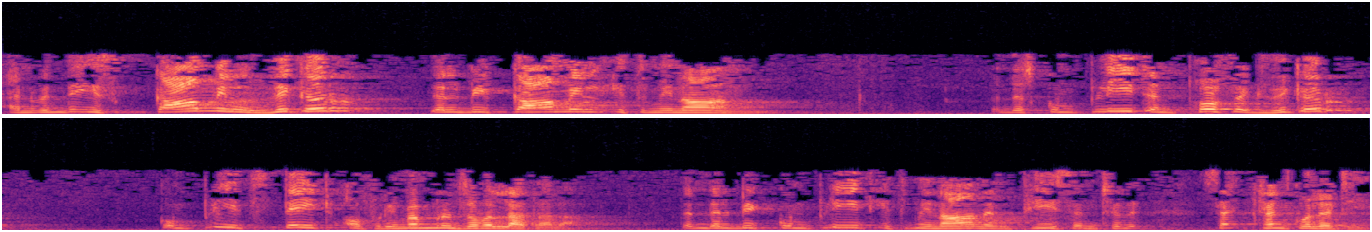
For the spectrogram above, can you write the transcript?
And when there is kamil zikr, there will be kamil itminan. When there's complete and perfect zikr, complete state of remembrance of Allah Ta'ala, then there'll be complete itminan and peace and tranquility.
